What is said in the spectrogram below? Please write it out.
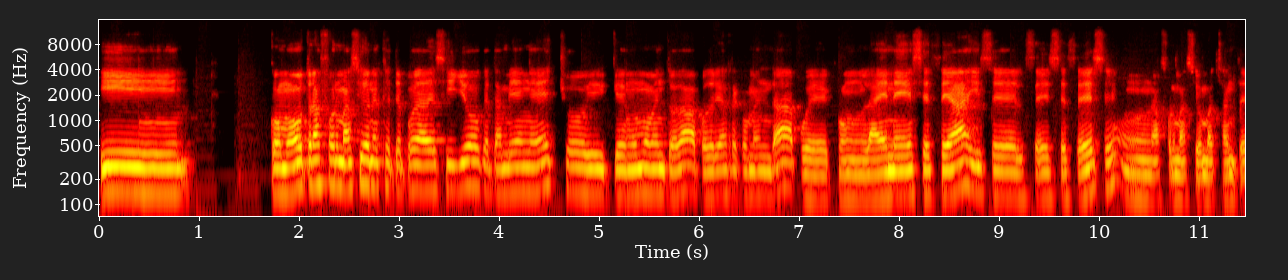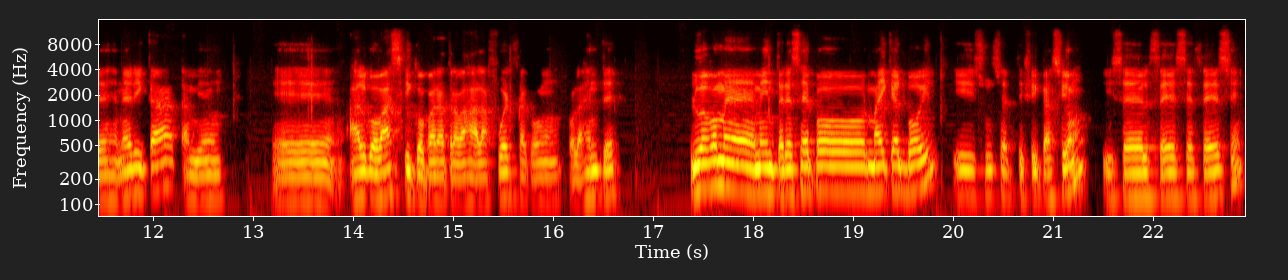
Y como otras formaciones que te pueda decir yo que también he hecho y que en un momento dado podría recomendar, pues con la NSCA hice el CSCS, una formación bastante genérica, también eh, algo básico para trabajar la fuerza con, con la gente. Luego me, me, interesé por Michael Boyle y su certificación, hice el CSCS,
